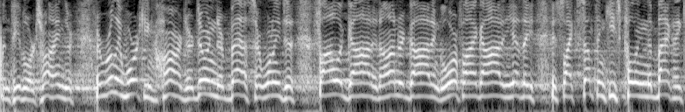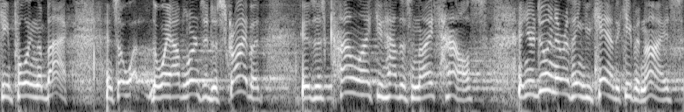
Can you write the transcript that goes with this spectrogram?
when people are trying, they're, they're really working hard. They're doing their best. They're wanting to follow God and honor God and glorify God, and yet they, it's like something keeps pulling them back. They keep pulling them back. And so what, the way I've learned to describe it is it's kind of like you have this nice house, and you're doing everything you can to keep it nice,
